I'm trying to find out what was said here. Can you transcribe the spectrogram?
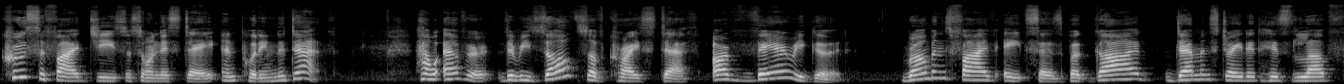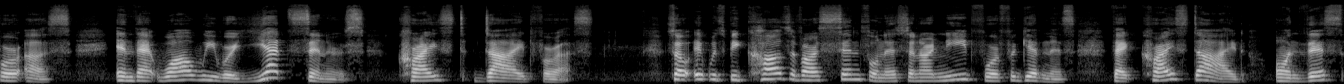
crucified Jesus on this day and put him to death. However, the results of Christ's death are very good. Romans 5 8 says, But God demonstrated his love for us in that while we were yet sinners, Christ died for us. So it was because of our sinfulness and our need for forgiveness that Christ died on this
